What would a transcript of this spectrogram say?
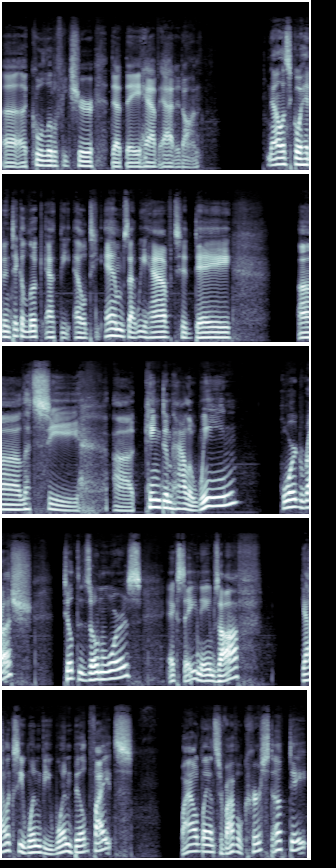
a cool little feature that they have added on. Now let's go ahead and take a look at the LTMs that we have today. Uh, let's see. Uh, Kingdom Halloween, Horde Rush, Tilted Zone Wars, XA names off, Galaxy 1v1 build fights, Wildland Survival Cursed update,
